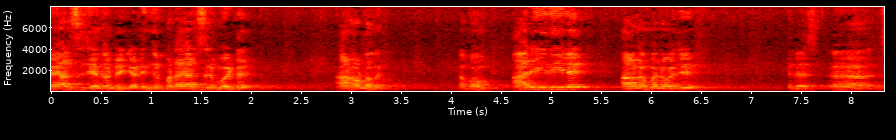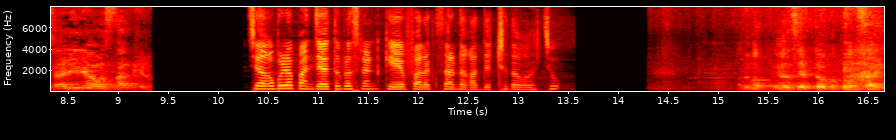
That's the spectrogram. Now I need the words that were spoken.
ഡയാലിസിസ് ചെയ്തുകൊണ്ടിരിക്കുകയാണ്. ഇന്നിപ്പോൾ ഡയാലിസിന് പോയിട്ട് ആണുള്ളത്. അപ്പം ആ രീതിയിൽ ആണ് മനോജ് ശാരീരികാവസ്ഥ Cherupuzha panchayat president K F Alexander അധ്യക്ഷത വഹിച്ചു. അത് ഏകദേശം എട്ടോ പത്തോ വർഷമായി.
